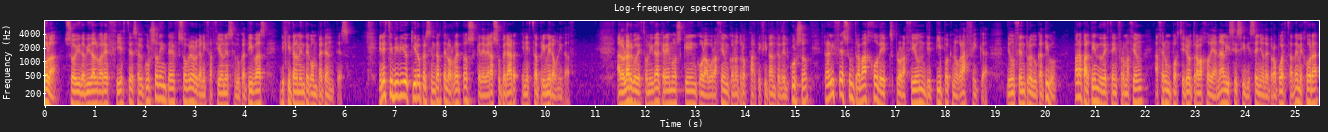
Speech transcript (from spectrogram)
Hola, soy David Álvarez y este es el curso de INTEF sobre organizaciones educativas digitalmente competentes. En este vídeo quiero presentarte los retos que deberás superar en esta primera unidad. A lo largo de esta unidad queremos que, en colaboración con otros participantes del curso, realices un trabajo de exploración de tipo etnográfica de un centro educativo, para partiendo de esta información hacer un posterior trabajo de análisis y diseño de propuestas de mejora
